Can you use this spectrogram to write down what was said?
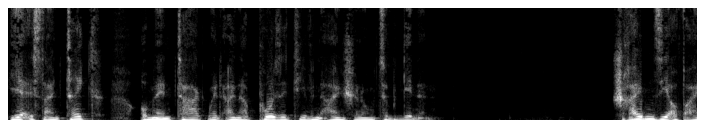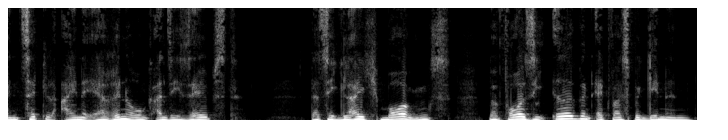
Hier ist ein Trick, um den Tag mit einer positiven Einstellung zu beginnen. Schreiben Sie auf einen Zettel eine Erinnerung an sich selbst, dass Sie gleich morgens, bevor Sie irgendetwas beginnen,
